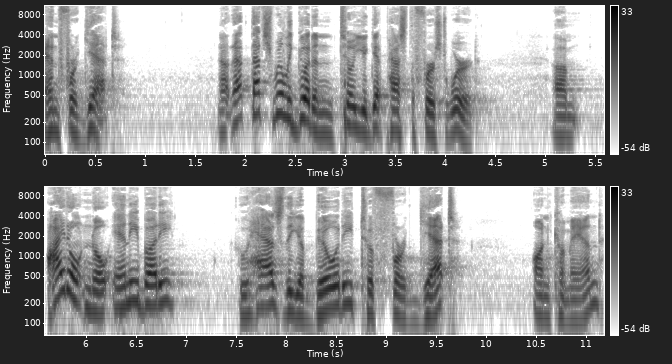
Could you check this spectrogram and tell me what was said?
and forget. Now, that, that's really good until you get past the first word. Um, I don't know anybody who has the ability to forget on command.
